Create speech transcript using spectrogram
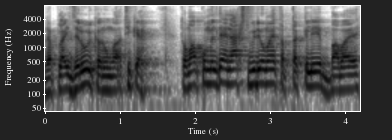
रिप्लाई ज़रूर करूँगा, ठीक है? तो हम आपको मिलते हैं नेक्स्ट वीडियो में, तब तक के लिए बाय बाय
